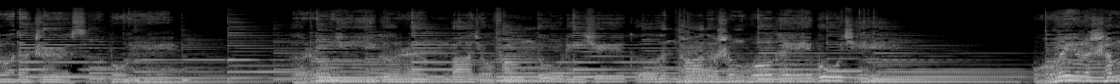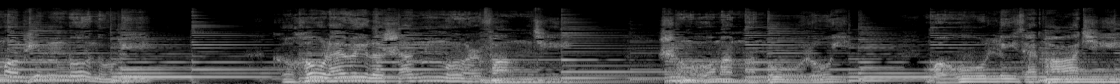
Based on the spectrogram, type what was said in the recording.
说的至死不渝。可如今一个人把酒放肚里去，可恨他的生活给不起。我为了什么拼搏努力？可后来为了什么而放弃？生活慢慢不如意，我无力再爬起。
